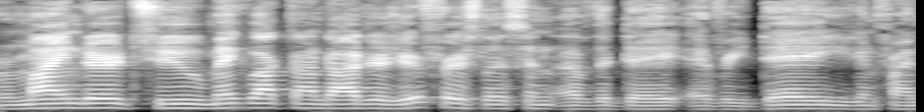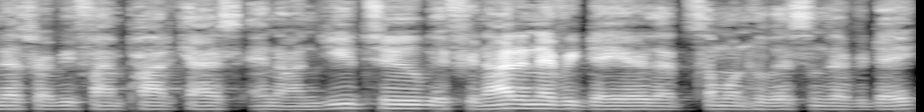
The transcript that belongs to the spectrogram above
Reminder to make Locked On Dodgers your first listen of the day every day. You can find us wherever you find podcasts and on YouTube. If you're not an everydayer, that's someone who listens every day,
